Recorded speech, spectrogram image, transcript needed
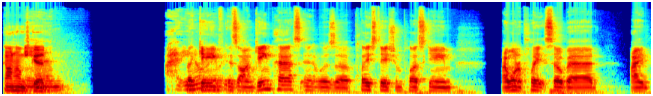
Gone Home's good. and I, That know, game if it- is on Game Pass, and it was a PlayStation Plus game. I want to play it so bad. I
